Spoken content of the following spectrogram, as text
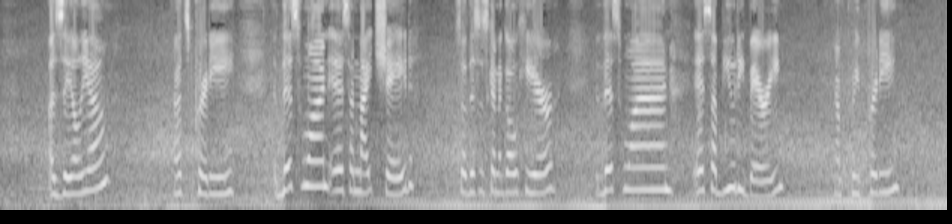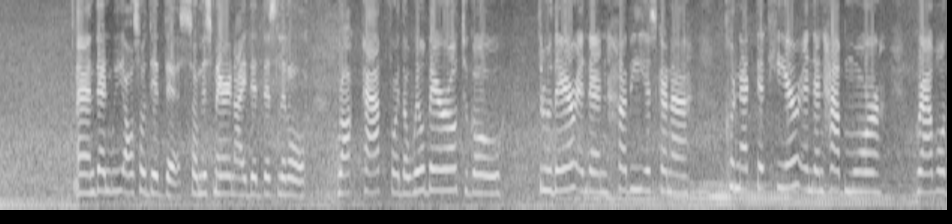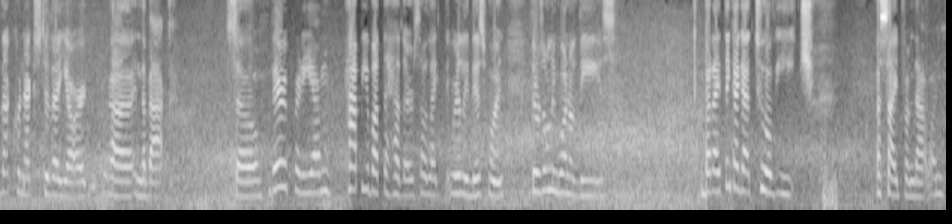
azalea. That's pretty. This one is a nightshade. So this is gonna go here. This one is a beauty berry. Pretty pretty. And then we also did this. So miss mary and i did this little rock path for the wheelbarrow to go through there and then hubby is gonna connect it here and then have more gravel that connects to the yard uh, in the back. So very pretty. I'm happy about the heather so like really this one there's only one of these. But i think i got two of each aside from that one.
